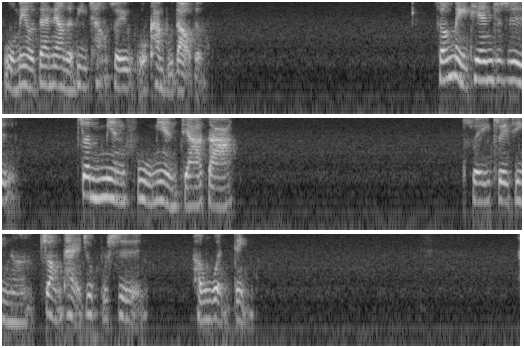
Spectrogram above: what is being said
我没有在那样的立场，所以我看不到的。从每天就是正面、负面夹杂，所以最近呢状态就不是很稳定。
